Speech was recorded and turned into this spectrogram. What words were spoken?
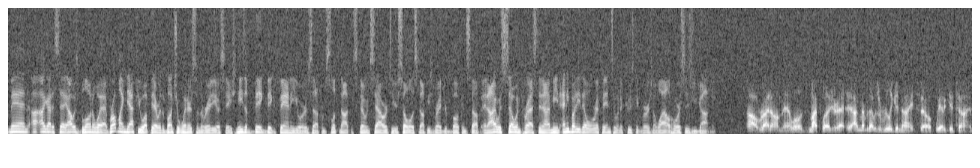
man, I, I got to say, I was blown away. I brought my nephew up there with a bunch of winners from the radio station. He's a big, big fan of yours, uh, from Slipknot to Stone Sour to your solo stuff. He's read your book and stuff. And I was so impressed. And I mean, anybody that will rip into an acoustic version of Wild Horses, you got me. Oh, right on, man. Well, it's my pleasure. I, I remember that was a really good night, so we had a good time.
